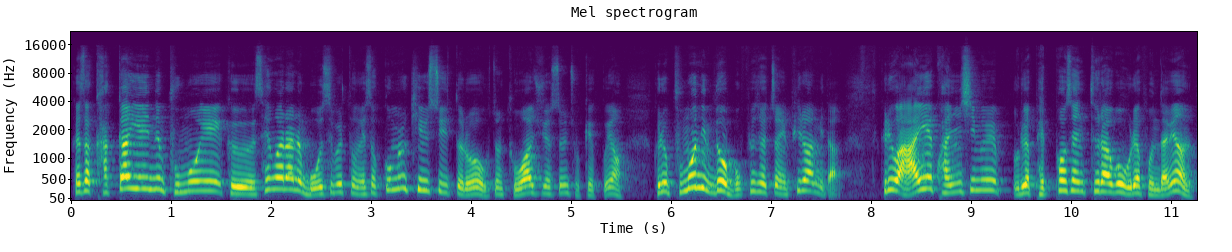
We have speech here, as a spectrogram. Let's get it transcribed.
그래서 가까이에 있는 부모의 그 생활하는 모습을 통해서 꿈을 키울 수 있도록 좀 도와주셨으면 좋겠고요. 그리고 부모님도 목표 설정이 필요합니다. 그리고 아이의 관심을 우리가 100%라고 우리가 본다면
